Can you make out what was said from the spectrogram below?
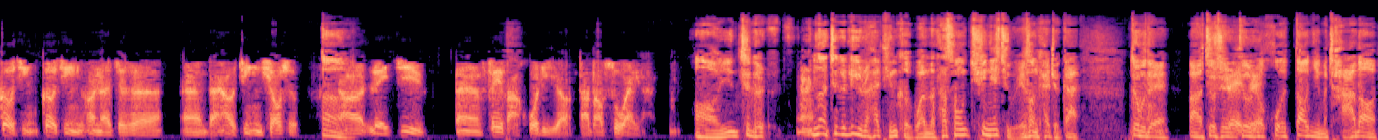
购进购进以后呢，就是嗯，然后进行销售，嗯然后累计嗯非法获利要达到数万元。哦，因这个那这个利润还挺可观的。他从去年九月份开始干，对不对啊？就是就是获到你们查到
